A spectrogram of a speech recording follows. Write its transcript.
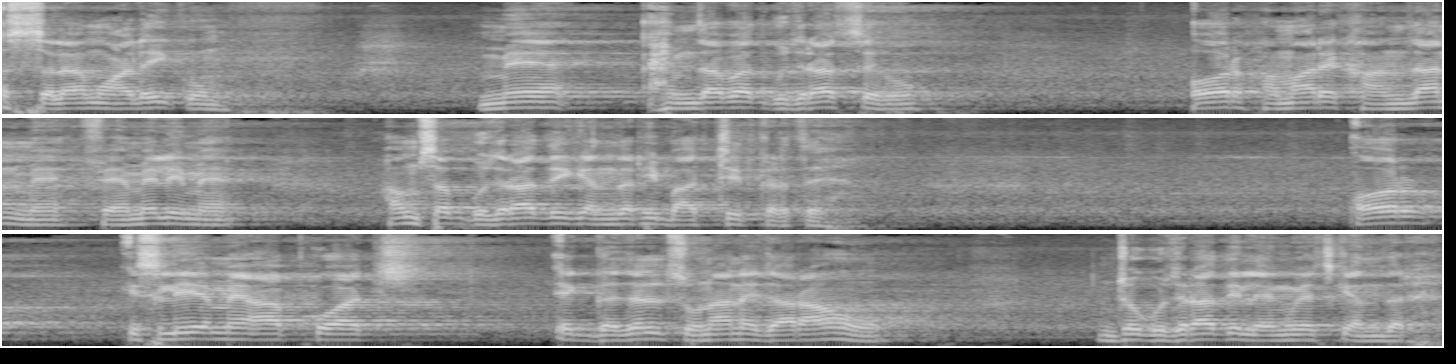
असलकुम मैं अहमदाबाद, गुजरात से हूँ और हमारे ख़ानदान में, फैमिली में हम सब गुजराती के अंदर ही बातचीत करते हैं। और इसलिए मैं आपको आज एक गज़ल सुनाने जा रहा हूँ जो गुजराती लैंग्वेज के अंदर है।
